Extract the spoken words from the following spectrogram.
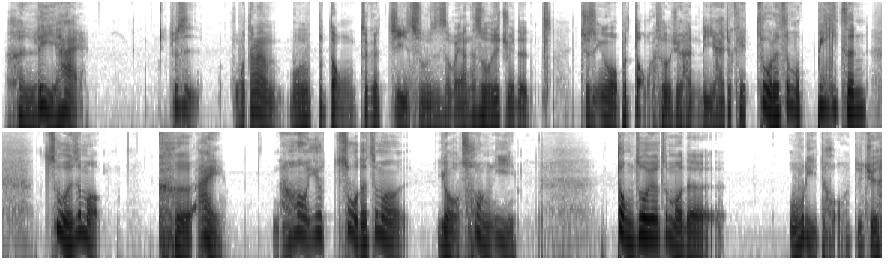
很厉害。就是我当然我不懂这个技术是怎么样，但是我就觉得，就是因为我不懂啊，所以我觉得很厉害，就可以做的这么逼真，做的这么可爱，然后又做的这么有创意。动作又这么的无厘头，就觉得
